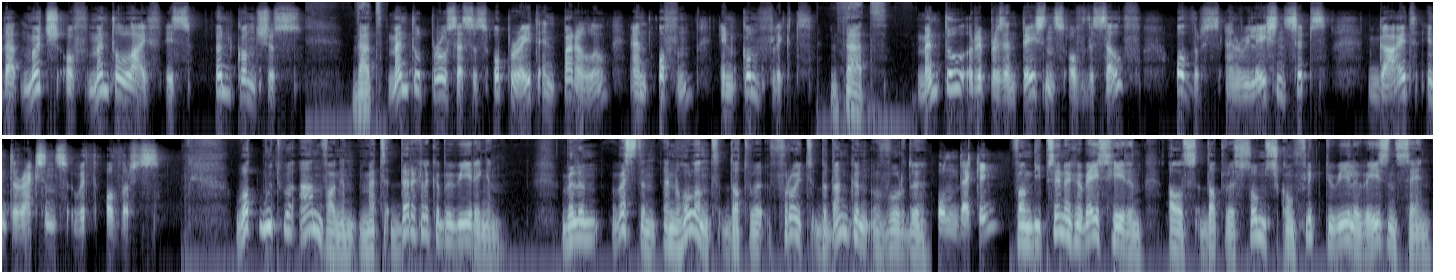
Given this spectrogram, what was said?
that much of mental life is unconscious, that mental processes operate in parallel and often in conflict, that mental representations of the self, others, and relationships guide interactions with others. Wat moeten we aanvangen met dergelijke beweringen? willen Westen en Holland dat we Freud bedanken voor de ontdekking van diepzinnige wijsheden als dat we soms conflictuele wezens zijn,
